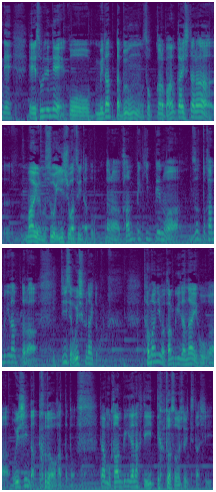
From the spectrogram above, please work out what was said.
で、えー、それでね、こう、目立った分、そこから挽回したら、前よりもすごい印象がついたと。だから、完璧っていうのは、ずっと完璧だったら、人生美味しくないと。たまには完璧じゃない方が美味しいんだってことが分かったと。だからもう完璧じゃなくていいってことをその人言ってたし、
